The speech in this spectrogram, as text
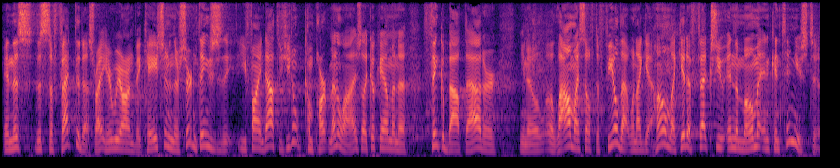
and this, this affected us, right? Here we are on vacation, and there's certain things that you find out that you don't compartmentalize. Like, okay, I'm going to think about that or, you know, allow myself to feel that when I get home. Like, it affects you in the moment and continues to.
